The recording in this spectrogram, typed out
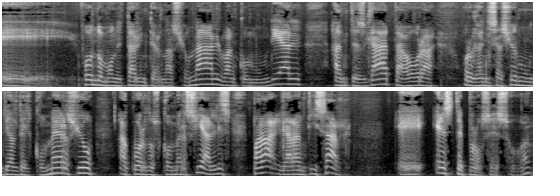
eh, Fondo Monetario Internacional, Banco Mundial, antes GATT, ahora Organización Mundial del Comercio, acuerdos comerciales, para garantizar eh, este proceso.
